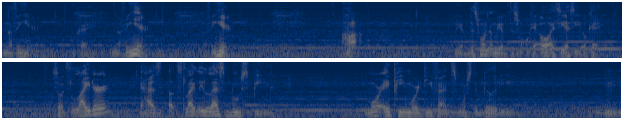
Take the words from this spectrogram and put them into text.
Nothing here. Okay. Nothing here. Nothing here. Aha. We have this one and we have this one. Okay. Oh, I see. I see. Okay. So it's lighter. It has a slightly less boost speed. More AP, more defense, more stability. Hmm.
